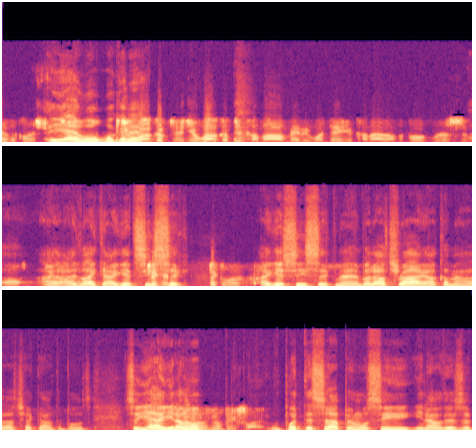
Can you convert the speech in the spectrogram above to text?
other questions. Yeah. Well, we're You're gonna. welcome to. You're welcome to come on. Maybe one day you come out on the boat with us and we'll. I, I know, like that. I get take a- seasick. Take a. I get seasick, man. But I'll try. I'll come out. I'll check out the boats. So yeah, you know, No, we'll, you'll be fine. we'll put this up and we'll see you know there's a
